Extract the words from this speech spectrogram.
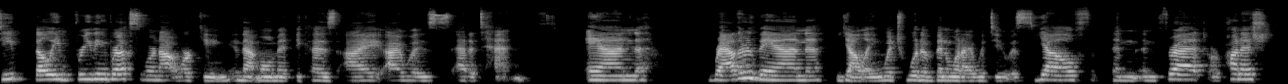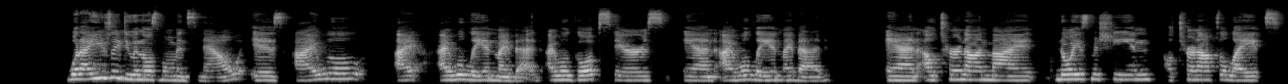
deep belly breathing breaths were not working in that moment because I I was at a ten. And rather than yelling, which would have been what I would do is yell and, and threat or punish. What I usually do in those moments now is I will I I will lay in my bed. I will go upstairs and I will lay in my bed and I'll turn on my noise machine. I'll turn off the lights.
